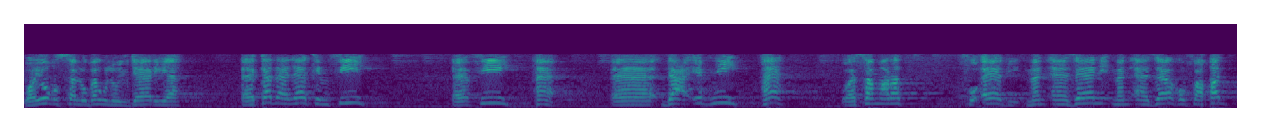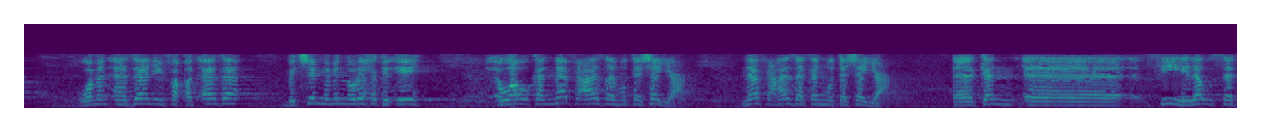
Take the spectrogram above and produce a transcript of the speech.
ويغسل بول الجارية. آه كذا لكن في آه في ها دع ابني ها وثمرة فؤادي من آذاني من آذاه فقد ومن آذاني فقد آذى بتشم منه ريحة الإيه؟ وهو كان نافع هذا متشيع نافع هذا كان متشيع آه كان آه فيه لوثة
